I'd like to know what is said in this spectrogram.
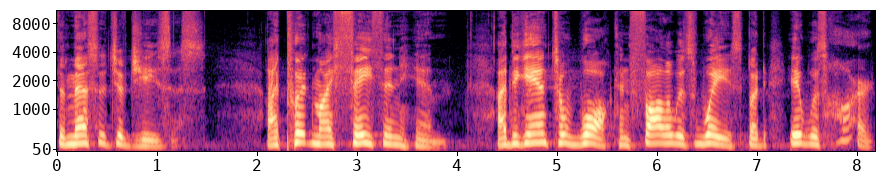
the message of Jesus. I put my faith in him. I began to walk and follow his ways, but it was hard.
